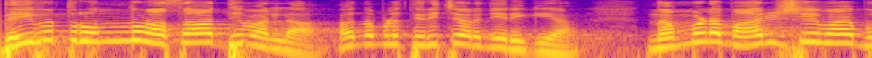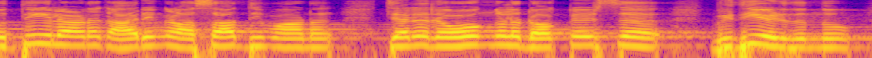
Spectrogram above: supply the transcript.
ദൈവത്തിനൊന്നും അസാധ്യമല്ല. അത് നമ്മൾ തിരിച്ചറിഞ്ഞിരിക്കുക. നമ്മുടെ മാനുഷികമായ ബുദ്ധിയിലാണ് കാര്യങ്ങൾ അസാധ്യമാണ്. ചില രോഗങ്ങൾ ഡോക്ടേഴ്സ് വിധി എഴുതുന്നു.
